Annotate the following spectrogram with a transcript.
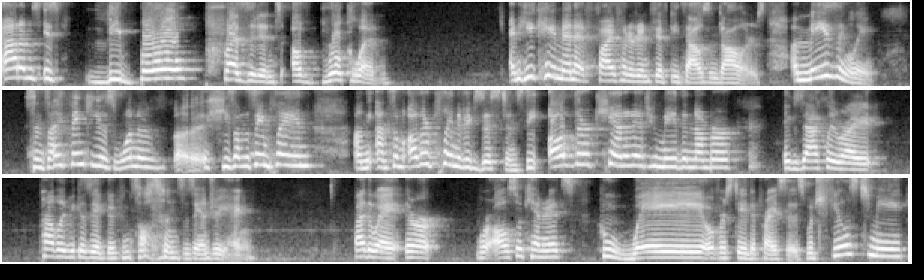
Adams is the borough president of Brooklyn. And he came in at $550,000. Amazingly, since I think he is one of, uh, he's on the same plane, on, the, on some other plane of existence, the other candidate who made the number exactly right, probably because he had good consultants, is Andrew Yang. By the way, there are, were also candidates who way overstayed the prices, which feels to me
